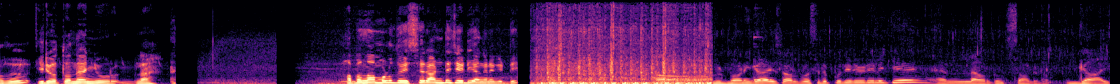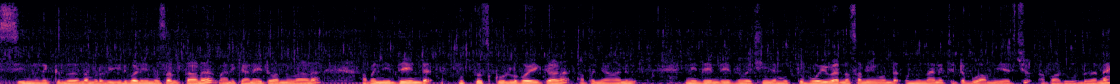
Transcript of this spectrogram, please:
അത് ഇരുപത്തൊന്ന് അഞ്ഞൂറ് അല്ലേ? അപ്പം നമ്മൾ ഉദ്ദേശിച്ച രണ്ട് ചെടി അങ്ങനെ കിട്ടി. ഗുഡ് മോർണിംഗ് ഗായ്സ് ആൾബോസിന്റെ പുതിയൊരു വീഡിയോയിലേക്ക് എല്ലാവർക്കും സ്വാഗതം. ഗായ്സ് ഇന്ന് നിൽക്കുന്നത് നമ്മുടെ വീട് പണിയുന്ന സ്ഥലത്താണ്. നനയ്ക്കാനായിട്ട് വന്നതാണ്. അപ്പം നിധിയുണ്ട് മുത്ത് സ്കൂളിൽ പോയിക്കാണ്. അപ്പം ഞാനും നിധി എന്ത് ചെയ്തെന്ന് വെച്ച് കഴിഞ്ഞാൽ മുത്ത് പോയി വരുന്ന സമയം കൊണ്ട് ഒന്ന് നനച്ചിട്ട് പോകാമെന്ന് വിചാരിച്ചു. അപ്പോൾ അതുകൊണ്ട് തന്നെ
